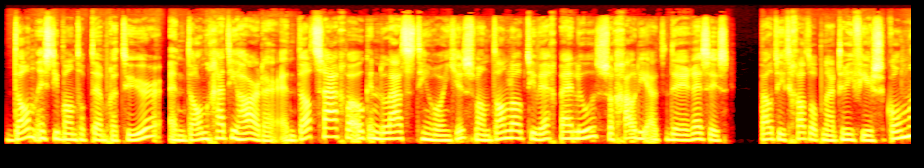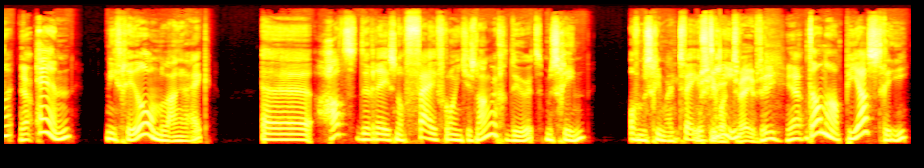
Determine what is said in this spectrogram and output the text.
dan is die band op temperatuur en dan gaat hij harder. En dat zagen we ook in de laatste tien rondjes, want dan loopt hij weg bij Lewis. Zo gauw hij uit de DRS is, bouwt hij het gat op naar drie, vier seconden. Ja. En, niet geheel onbelangrijk, eh, had de race nog vijf rondjes langer geduurd, misschien, of misschien maar twee Misschien of maar drie, twee of drie. Ja. dan had Piastri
